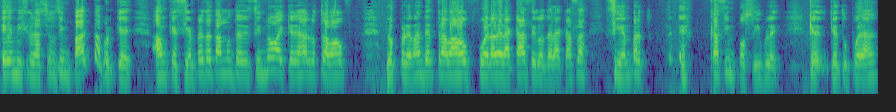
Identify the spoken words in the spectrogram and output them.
eh, mi relación se impacta porque aunque siempre tratamos de decir no, hay que dejar los trabajos, los problemas del trabajo fuera de la casa y los de la casa siempre es casi imposible que, que tú puedas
